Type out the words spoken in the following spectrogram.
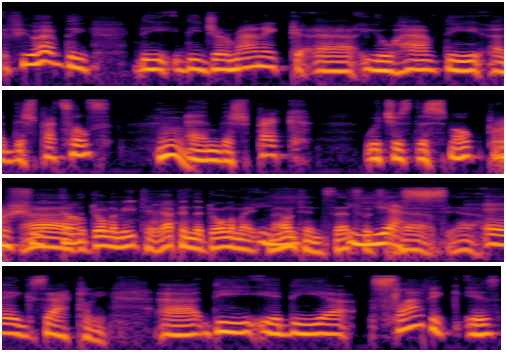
if you have the the the Germanic, uh, you have the uh, the Spätzles and the Speck, which is the smoked prosciutto. Ah, the Dolomite, up in the Dolomite Mountains. That's what yes, you have. Yeah. exactly. Uh, the the uh, Slavic is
